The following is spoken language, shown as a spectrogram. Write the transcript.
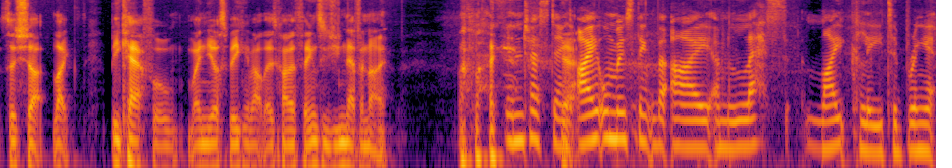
so shut like be careful when you're speaking about those kind of things because you never know. Interesting. Yeah. I almost think that I am less likely to bring it.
